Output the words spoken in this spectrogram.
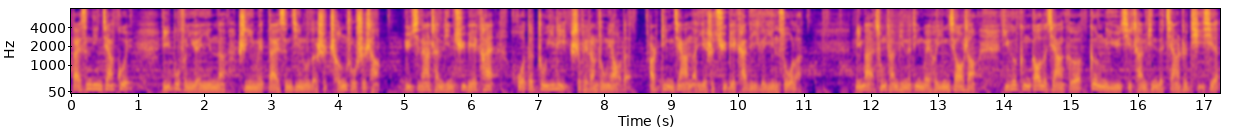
戴森定价贵，一部分原因呢，是因为戴森进入的是成熟市场，与其他产品区别开，获得注意力是非常重要的，而定价呢，也是区别开的一个因素了。另外，从产品的定位和营销上，一个更高的价格更利于其产品的价值体现，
